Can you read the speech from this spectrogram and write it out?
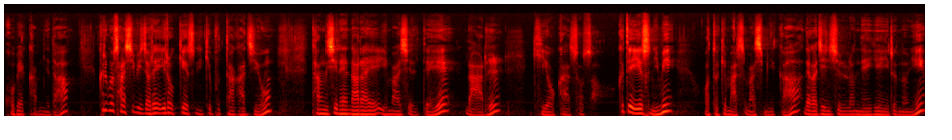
고백합니다. 그리고 42절에 이렇게 예수님께 부탁하지요. 당신의 나라에 임하실 때에 나를 기억하소서. 그때 예수님이 어떻게 말씀하십니까? 내가 진실로 내게 이르노니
